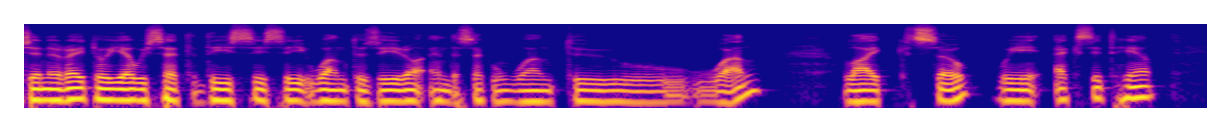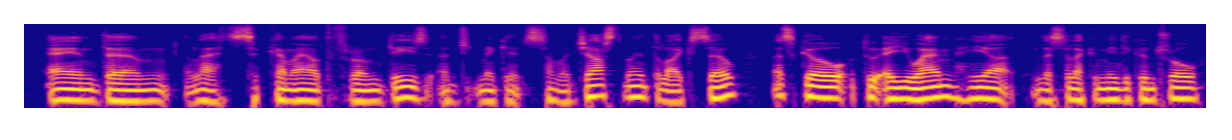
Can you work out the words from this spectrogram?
generator here we set the CC 1 to 0 and the second one to 1 like so we exit here and um, let's come out from this and make some adjustment like so. Let's go to AUM here. Let's select MIDI control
